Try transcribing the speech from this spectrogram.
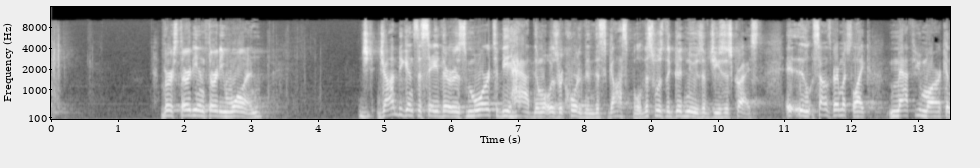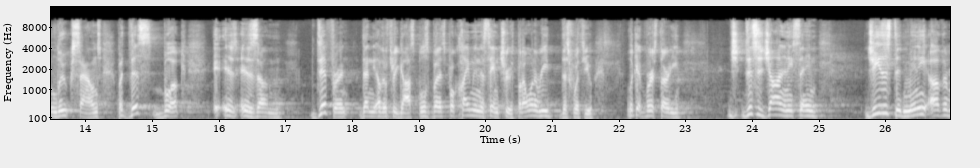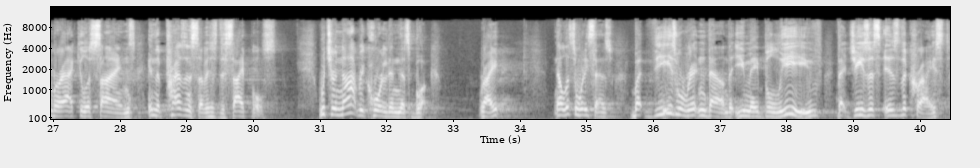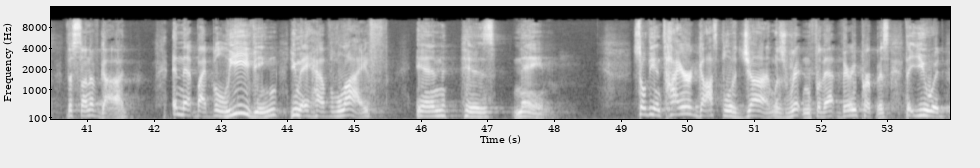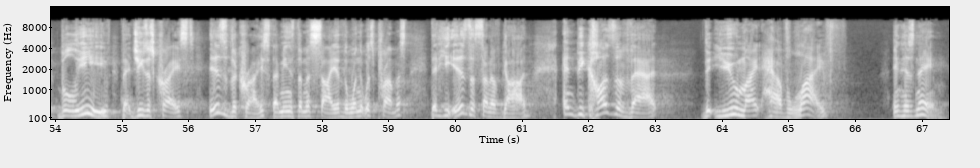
verse 30 and 31. John begins to say there is more to be had than what was recorded in this gospel. This was the good news of Jesus Christ. It, it, sounds very much like Matthew, Mark, and Luke sounds, but this book is, is um, different than the other three gospels, but it's proclaiming the same truth. But I want to read this with you. Look at verse 30. This is John, and he's saying, Jesus did many other miraculous signs in the presence of his disciples, which are not recorded in this book, right? Now, listen what he says. But these were written down that you may believe that Jesus is the Christ, the Son of God, and that by believing you may have life in his name. So the entire Gospel of John was written for that very purpose that you would believe that Jesus Christ is the Christ, that means the Messiah, the one that was promised, that he is the Son of God, and because of that, that you might have life in his name.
